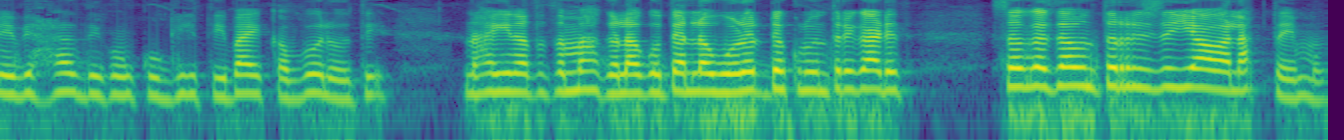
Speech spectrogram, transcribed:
मे बी हळदी कुंकू घेते बायका बोलवते. नाही ना तर मागं लागू त्यांना वळत ढकलून तरी गाडीत संग जाऊन तर यावं लागतंय मग.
